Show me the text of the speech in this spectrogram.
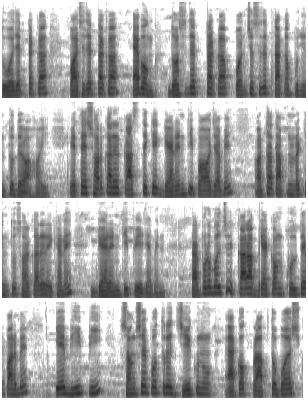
দু হাজার টাকা, পাঁচ হাজার টাকা এবং দশ হাজার টাকা, পঞ্চাশ হাজার টাকা পর্যন্ত দেওয়া হয়। এতে সরকারের কাছ থেকে গ্যারেন্টি পাওয়া যাবে, অর্থাৎ আপনারা কিন্তু সরকারের এখানে গ্যারেন্টি পেয়ে যাবেন। তারপরে বলছে, কারা অ্যাকাউন্ট খুলতে পারবে? কেভিপি সংশয়পত্রের যে কোনো একক প্রাপ্তবয়স্ক,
